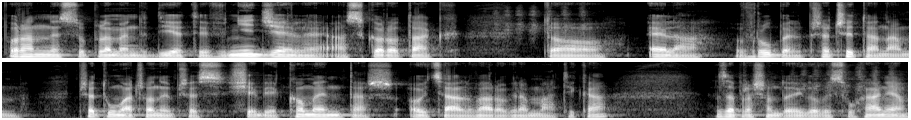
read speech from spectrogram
Poranny suplement diety w niedzielę, a skoro tak, to Ela Wrubel przeczyta nam przetłumaczony przez siebie komentarz ojca Alvaro Grammatica. Zapraszam do jego wysłuchania.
